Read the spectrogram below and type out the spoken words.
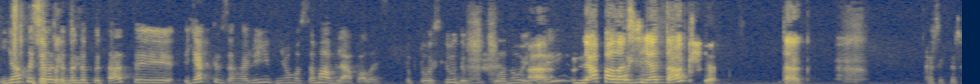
Я хотіла Запитуй. тебе запитати, як ти взагалі в нього сама вляпалась? Тобто, ось люди планують А, йти. Вляпалась Бо я так, що так. Кажи, кажи.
